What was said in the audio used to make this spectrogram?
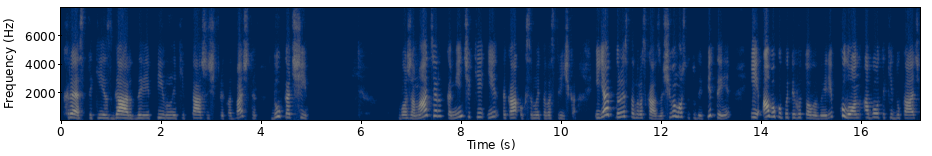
хрестики, з гарди, півники, пташечки, приклад, бачите, дукачі. Божа матір, камінчики і така оксамитова стрічка. І я туристам розказую, що ви можете туди піти і або купити готовий виріб, кулон, або такий дукач,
